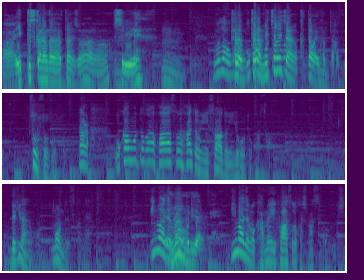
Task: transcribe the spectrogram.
ああ、イップスかなんかなったんでしょ？あの、守備で。うん。ただ、ただめちゃめちゃ。ゃあの、肩は良かったはず。そうそうそうそう。だから、岡本がファーストに入った時にサードに用とかさ、できないのか、もんですかね。今でも今は無、理だろうね。今でも亀井ファーストとかしますよ、うち。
